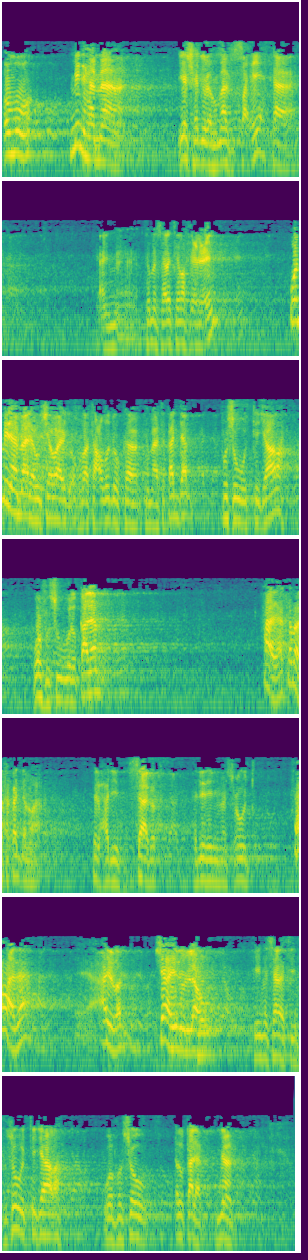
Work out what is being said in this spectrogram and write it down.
أمور منها ما يشهد له ما في الصحيح ك يعني كمسألة رفع العلم. ومنها ما له شواهد أخرى تعضده كما تقدم فسو التجارة وفسو القلم. هذا كما تقدم في الحديث السابق حديث ابن مسعود. فهذا أيضا شاهد له في مسألة فسو التجارة وفسو القلم. نعم.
